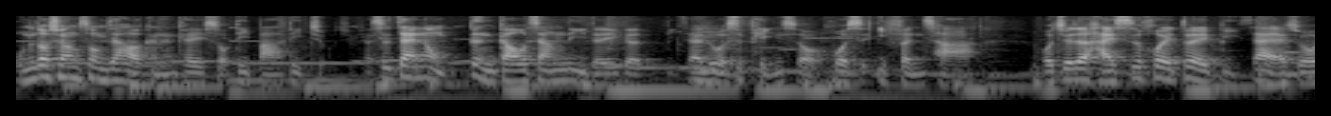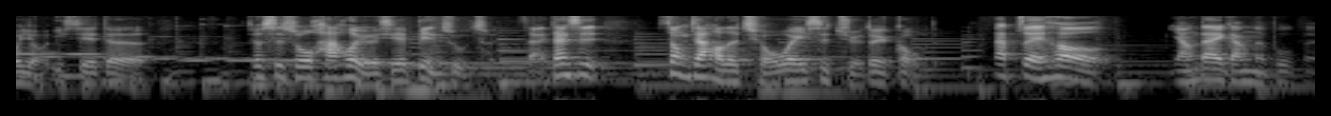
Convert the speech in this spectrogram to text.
我们都希望宋家豪可能可以守第八、第九局，可是，在那种更高张力的一个比赛，如果是平手或是一分差。我觉得还是会对比赛来说有一些的，就是说他会有一些变数存在。但是宋家豪的球威是绝对够的。那最后杨代刚的部分，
